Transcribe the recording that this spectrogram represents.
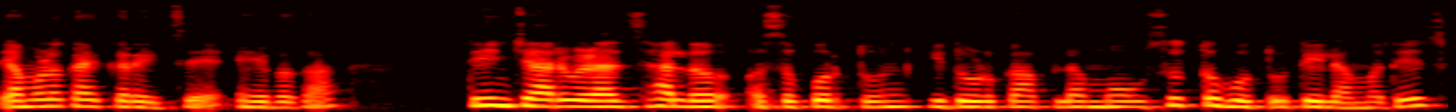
त्यामुळं काय करायचंय? हे बघा. तीन चार वेळा झालं असं परतून की दोडका आपला मऊसूत होतो तेलामध्येच.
